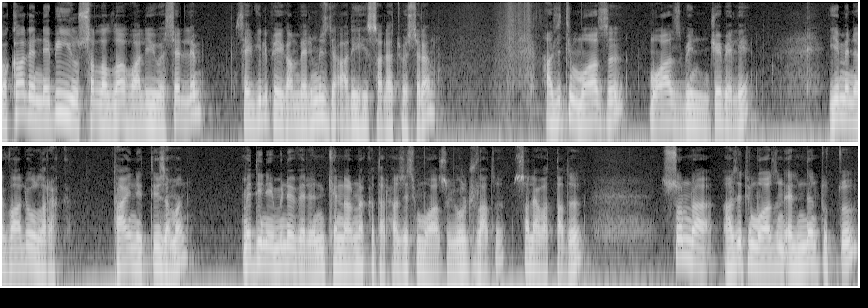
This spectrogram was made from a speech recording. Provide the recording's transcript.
Ve kâle nebiyyü sallallahu aleyhi ve sellem sevgili peygamberimiz de aleyhissalatü vesselam Hazreti Muaz'ı Muaz bin Cebel'i Yemen'e vali olarak tayin ettiği zaman Medine-i Münevvere'nin kenarına kadar Hazreti Muaz'ı yolculadı, salavatladı. Sonra Hazreti Muaz'ın elinden tuttu.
